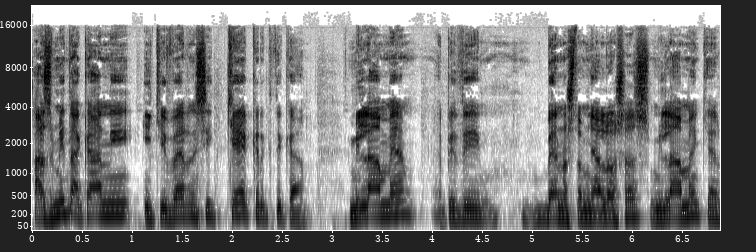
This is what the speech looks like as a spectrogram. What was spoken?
Α μην τα κάνει η κυβέρνηση και εκρηκτικά. Μιλάμε, επειδή μπαίνω στο μυαλό σας, μιλάμε και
